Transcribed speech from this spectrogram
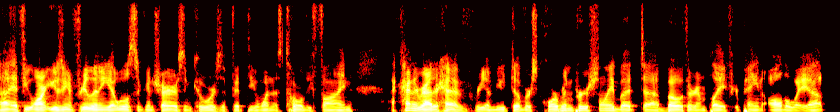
Uh, if you aren't using Freeland, you got Willson Contreras and Coors at 51. That's totally fine. I kind of rather have Realmuto versus Corbin personally, but uh, both are in play if you're paying all the way up.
